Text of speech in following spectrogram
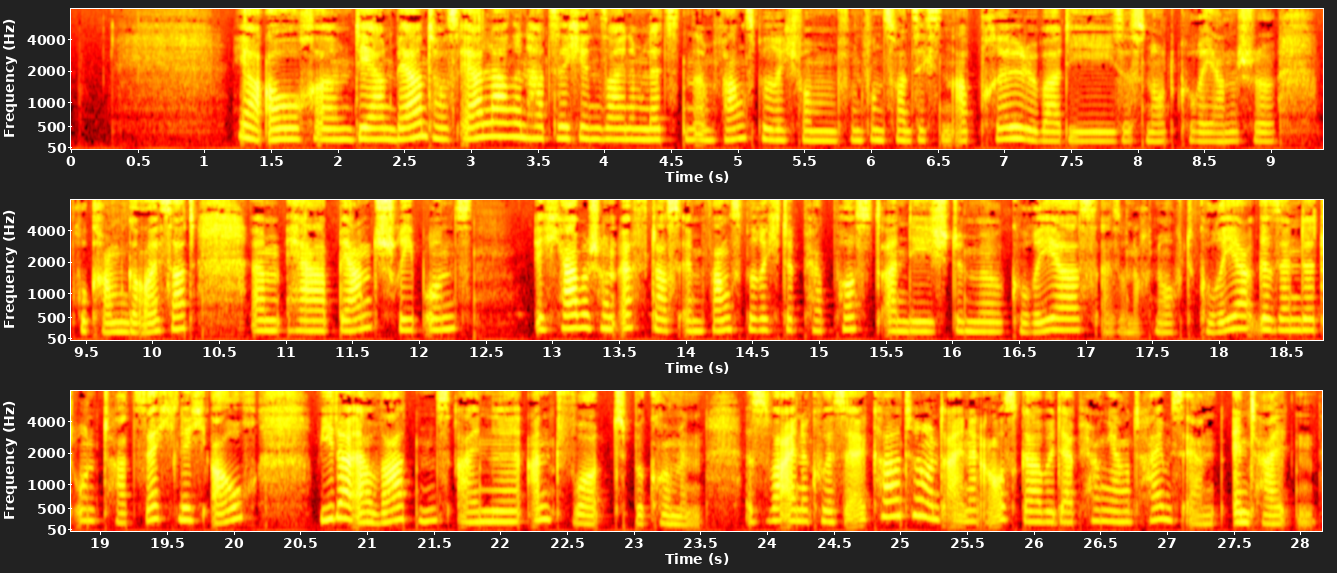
Ja, auch ähm, Dejan Berndt aus Erlangen hat sich in seinem letzten Empfangsbericht vom 25. April über dieses nordkoreanische Programm geäußert. Ähm, Herr Berndt schrieb uns, ich habe schon öfters Empfangsberichte per Post an die Stimme Koreas, also nach Nordkorea, gesendet und tatsächlich auch wieder erwartens eine Antwort bekommen. Es war eine QSL-Karte und eine Ausgabe der Pyongyang Times enthalten.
